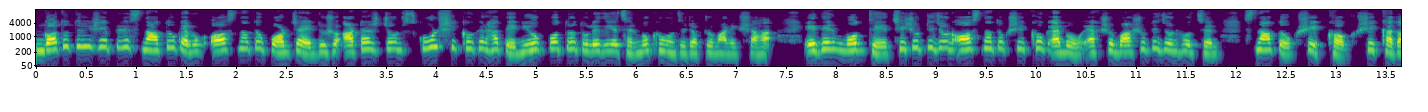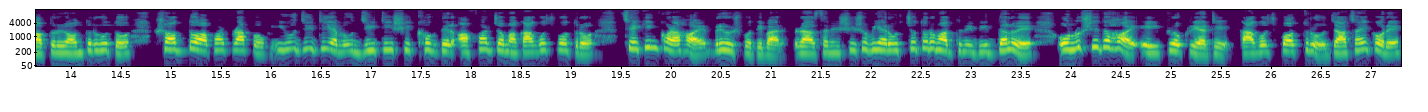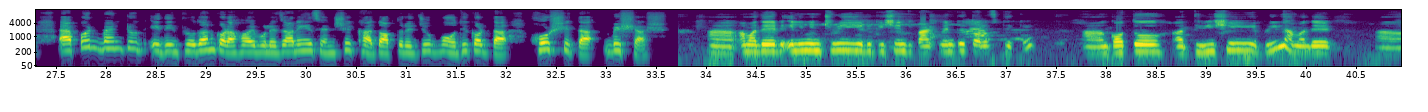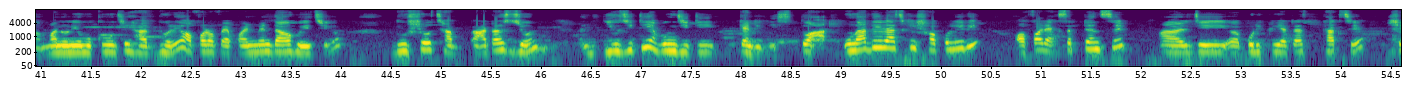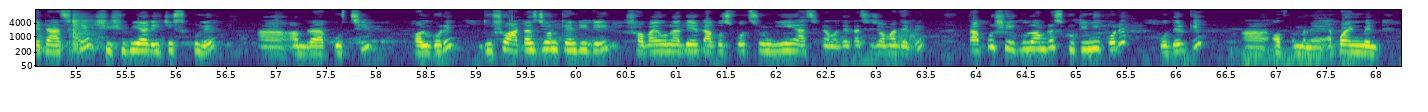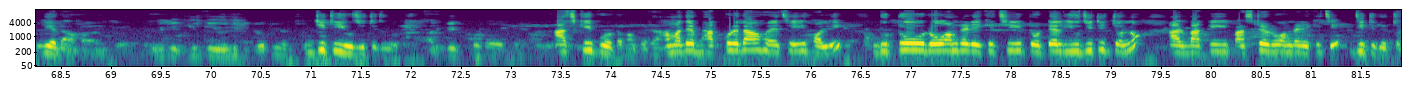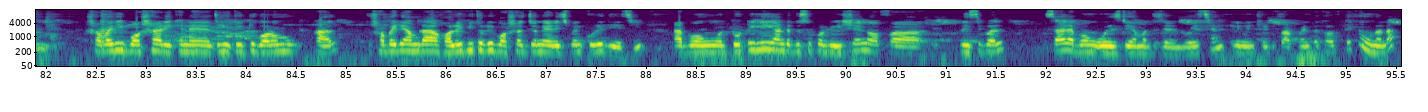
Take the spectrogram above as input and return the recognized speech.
গত তিরিশ এপ্রিল স্নাতক এবং অস্নাতক পর্যায়ে দুশো আঠাশ জন স্কুল শিক্ষকের হাতে নিয়োগপত্র তুলে দিয়েছেন মুখ্যমন্ত্রী ডক্টর মানিক সাহা। এদের মধ্যে ছেষট্টি জন অস্নাতক শিক্ষক এবং একশো বাষট্টি জন হচ্ছেন স্নাতক শিক্ষক। শিক্ষা দপ্তরের অন্তর্গত সদ্য অফার প্রাপক ইউজিটি এবং জিটি শিক্ষকদের অফার জমা কাগজপত্র চেকিং করা হয় বৃহস্পতিবার। রাজধানীর শিশুবিহার উচ্চতর মাধ্যমিক বিদ্যালয়ে অনুষ্ঠিত হয় এই প্রক্রিয়াটি। কাগজপত্র যাচাই করে অ্যাপয়েন্টমেন্ট এদিন প্রদান করা হয় বলে জানিয়েছেন শিক্ষা দপ্তরের যুগ্ম অধিকর্তা হর্ষিতা বিশ্বাস। আমাদের এলিমেন্টারি এডুকেশন ডিপার্টমেন্টের তরফ থেকে গত তিরিশে এপ্রিল আমাদের মাননীয় মুখ্যমন্ত্রীর হাত ধরে অফার অফ অ্যাপয়েন্টমেন্ট দেওয়া হয়েছিল দুশো আঠাশ জন ইউজিটি এবং জিটি ক্যান্ডিডেটস তো ওনাদের আজকে সকলেরই অফার অ্যাকসেপ্টেন্সের আর যেই প্রক্রিয়াটা থাকছে সেটা আজকে শিশুবিহার এইচ স্কুলে আমরা করছি। হল করে। দুশো আঠাশ জন ক্যান্ডিডেট সবাই ওনাদের কাগজপত্র নিয়ে আজকে আমাদের কাছে জমা দেবে। তারপর সেগুলো আমরা স্ক্রুটিনি করে ওদেরকে মানে অ্যাপয়েন্টমেন্ট দিয়ে দেওয়া হবে। জিটি ইউজিটি আজকেই পুরোটা কমপ্লিট আমাদের ভাগ করে দেওয়া হয়েছে এই হলে দুটো রো আমরা রেখেছি টোটাল ইউজিটির জন্য আর বাকি পাঁচটা রো আমরা রেখেছি জিটিদের জন্য। সবারই বসার এখানে যেহেতু একটু গরমকাল সবারই আমরা হলের ভিতরে বসার জন্য অ্যারেঞ্জমেন্ট করে দিয়েছি। এবং totally under the supervision of principal sir এবং ওএসডি আমাদের যারা রয়েছেন এলিমেন্টারি ডিপার্টমেন্টের তরফ থেকে ওনারা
